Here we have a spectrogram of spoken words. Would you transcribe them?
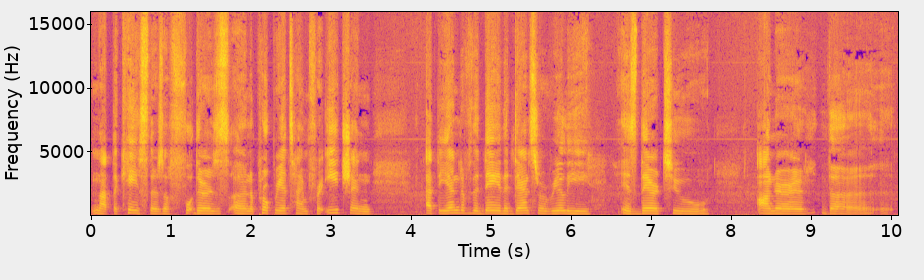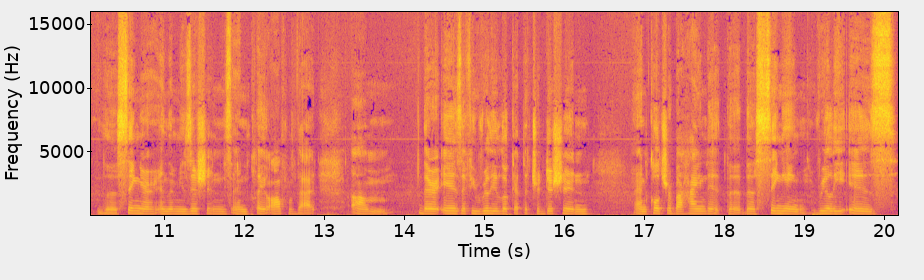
not the case. There's a fo- there's an appropriate time for each, and at the end of the day, the dancer really is there to honor the the singer and the musicians and play off of that. Um, there is, if you really look at the tradition and culture behind it, the the singing really is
